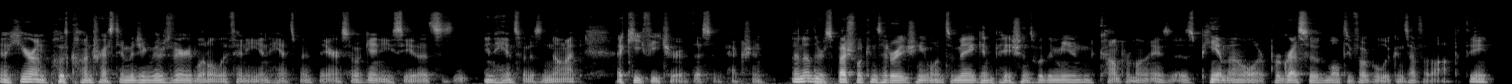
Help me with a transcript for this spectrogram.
Now here on post-contrast imaging, there's very little, if any, enhancement there. So again, you see that enhancement is not a key feature of this infection. Another special consideration you want to make in patients with immune compromise is PML or progressive multifocal leukoencephalopathy.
